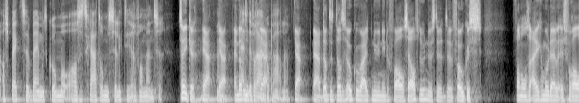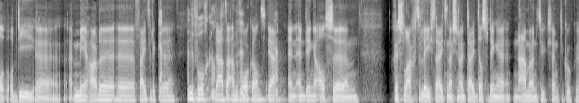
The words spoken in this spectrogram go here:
aspect bij moet komen als het gaat om het selecteren van mensen. Zeker, ja. ja. En, dat, en de vraag ophalen. Ja, ja dat, is, dat is ook hoe wij het nu in ieder geval zelf doen. Dus de, de focus van onze eigen modellen is vooral op die meer harde feitelijke... aan de voorkant. Data aan de voorkant, ja. En, en dingen als... Ehm, geslacht, leeftijd, nationaliteit, dat soort dingen. Namen natuurlijk zijn natuurlijk ook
